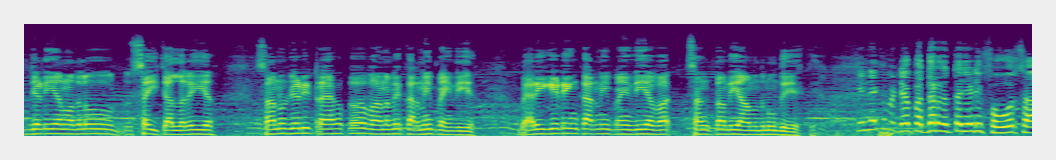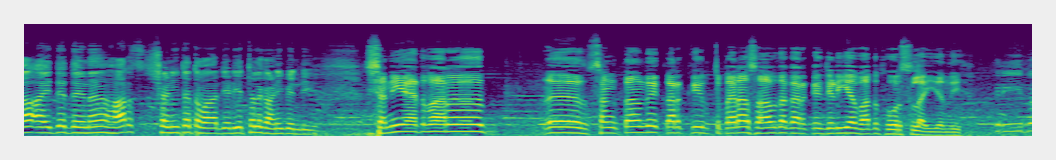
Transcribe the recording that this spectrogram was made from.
ਜਿਹੜੀ ਆ ਮਤਲਬ ਸਹੀ ਚੱਲ ਰਹੀ ਆ। ਸਾਨੂੰ ਜਿਹੜੀ ਟ੍ਰੈਫਿਕ ਵਨ ਵੇ ਕਰਨੀ ਪੈਂਦੀ ਆ ਬੈਰੀਗੇਡਿੰਗ ਕਰਨੀ ਪੈਂਦੀ ਆ ਵਾ- ਸੰਗਤਾਂ ਦੀ ਆਮਦ ਨੂੰ ਦੇਖ ਕੇ। ਕਿੰਨੇ ਕੁ ਵੱਡੇ ਪੱਧਰ ਦੇ ਉੱਤੇ ਜਿਹੜੀ ਫੋਰਸ ਆ ਅੱਜ ਦੇ ਦਿਨ ਹਰ ਸ਼ਨੀ ਤੇ ਤਵਾਰ ਜਿਹੜੀ ਇੱਥੇ ਲਗਾਣੀ ਪੈਂਦੀ ਹੈ ਸ਼ਨੀ ਐਤਵਾਰ ਅਹ, ਸੰਗਤਾਂ ਦੇ ਕਰਕੇ ਚੁਪਹਿਰਾ ਸਾਹਿਬ ਦਾ ਕਰਕੇ ਜਿਹੜੀ ਆ ਵੱਧ ਫੋਰਸ ਲਾਈ ਜਾਂਦੀ ਹੈ ਕਰੀਬ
